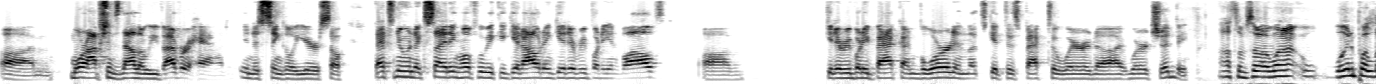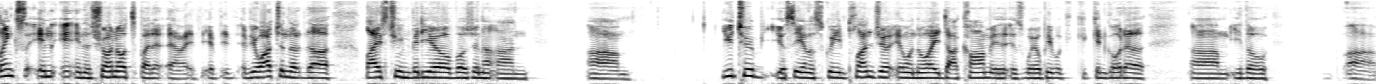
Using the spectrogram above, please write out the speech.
um, more options now than we've ever had in a single year. So that's new and exciting. Hopefully, we could get out and get everybody involved. Um, get everybody back on board and let's get this back to where it uh, where it should be. Awesome. So I want to we're going to put links in in the show notes, but uh, if, if, if you're watching the, the live stream video version on um, YouTube, you'll see on the screen plungeillinois.com is, is where people c- can go to um, either uh,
